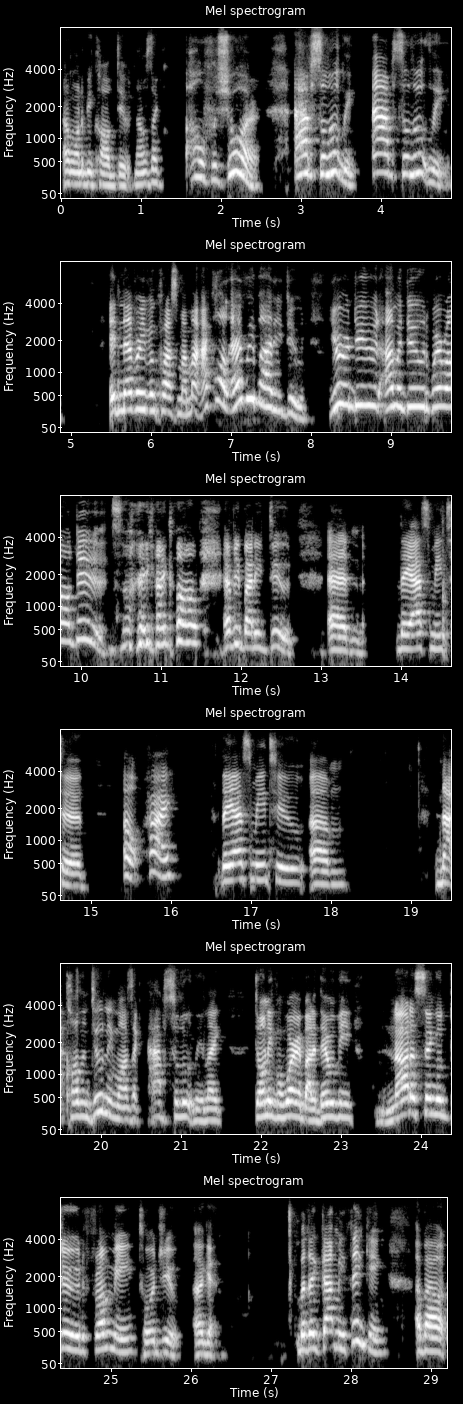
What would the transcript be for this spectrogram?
I don't want to be called dude. And I was like, oh, for sure. Absolutely. Absolutely. It never even crossed my mind. I call everybody dude. You're a dude. I'm a dude. We're all dudes. like I call everybody dude. And they asked me to, oh, hi. They asked me to um, not calling dude anymore. I was like, absolutely. Like, don't even worry about it. There will be not a single dude from me towards you again. But it got me thinking about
